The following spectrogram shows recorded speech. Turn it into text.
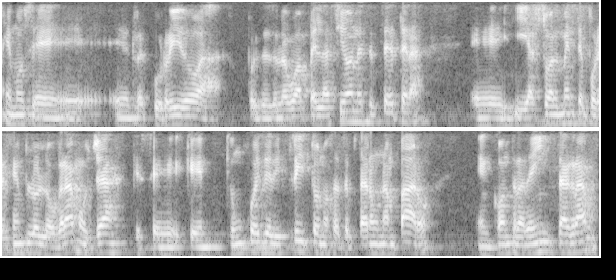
Hemos eh, eh, recurrido a, pues desde luego, apelaciones, etcétera, eh, y actualmente, por ejemplo, logramos ya que, se, que, un juez de distrito nos aceptara un amparo en contra de Instagram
